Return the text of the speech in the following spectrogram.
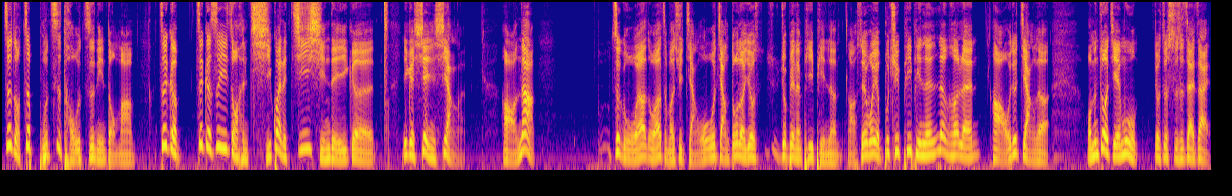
这种这不是投资，你懂吗？这个这个是一种很奇怪的畸形的一个一个现象啊。好，那这个我要我要怎么去讲？我我讲多了就就变成批评了啊，所以我也不去批评人任何人啊，我就讲了，我们做节目就是实实在在，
